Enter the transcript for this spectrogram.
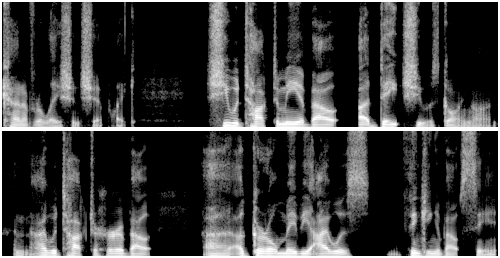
kind of relationship. Like she would talk to me about a date she was going on. And I would talk to her about uh, a girl maybe I was thinking about seeing.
